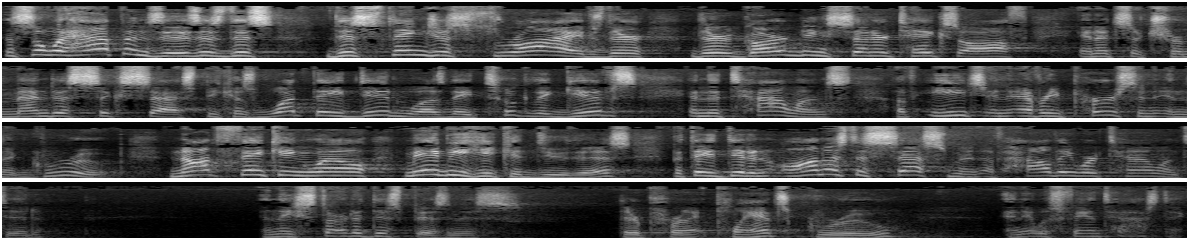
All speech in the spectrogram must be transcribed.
And so what happens is, is this, this thing just thrives. Their, their gardening center takes off, and it's a tremendous success because what they did was they took the gifts and the talents of each and every person in the group, not thinking, well, maybe he could do this, but they did an honest assessment of how they were talented, and they started this business. Their plants grew, and it was fantastic.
